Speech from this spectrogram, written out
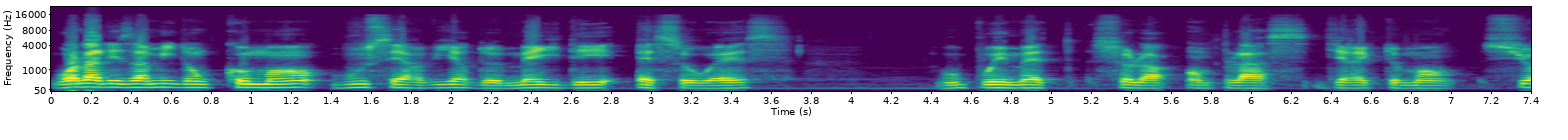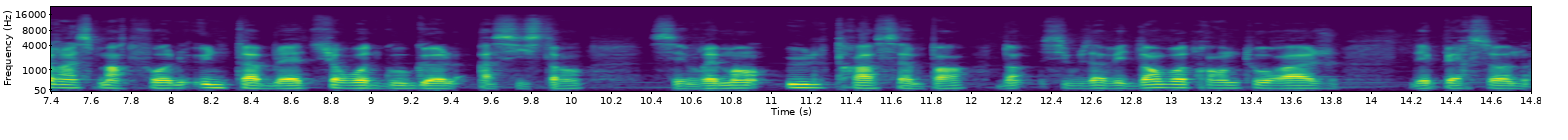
Voilà les amis, donc comment vous servir de Mayday SOS. Vous pouvez mettre cela en place directement sur un smartphone, une tablette, sur votre Google Assistant. C'est vraiment ultra sympa. Dans- si vous avez dans votre entourage des personnes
